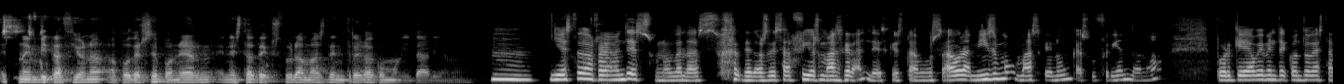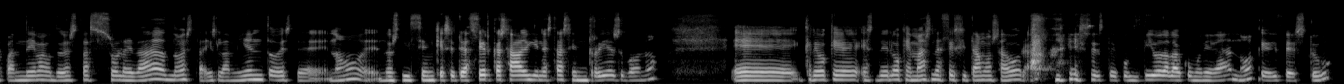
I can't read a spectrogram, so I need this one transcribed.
es una invitación a, poderse poner en esta textura más de entrega comunitaria. Mm, y esto realmente es uno de, las, de los desafíos más grandes que estamos ahora mismo, más que nunca, sufriendo, ¿no? Porque obviamente con toda esta pandemia, con toda esta soledad, ¿no? Este aislamiento, este, ¿no? Eh, nos dicen que si te acercas a alguien estás en riesgo, ¿no? Eh, creo que es de lo que más necesitamos ahora, es este cultivo de la comunidad, ¿no? Que dices tú.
